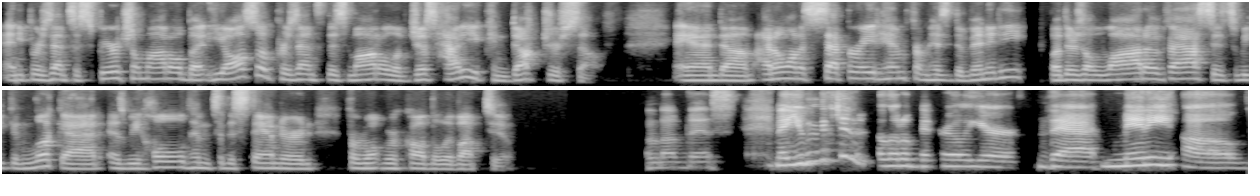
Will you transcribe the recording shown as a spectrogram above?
And he presents a spiritual model, but he also presents this model of just how do you conduct yourself. And um, I don't want to separate him from his divinity, but there's a lot of facets we can look at as we hold him to the standard for what we're called to live up to. I love this. Now, you mentioned a little bit earlier that many of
